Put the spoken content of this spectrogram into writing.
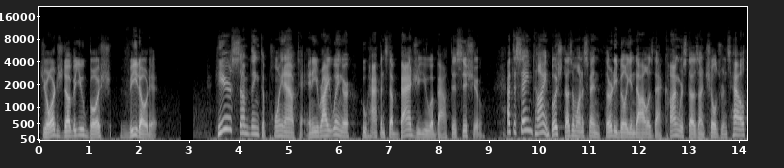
George W. Bush vetoed it. Here's something to point out to any right winger who happens to badger you about this issue. At the same time, Bush doesn't want to spend $30 billion that Congress does on children's health.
